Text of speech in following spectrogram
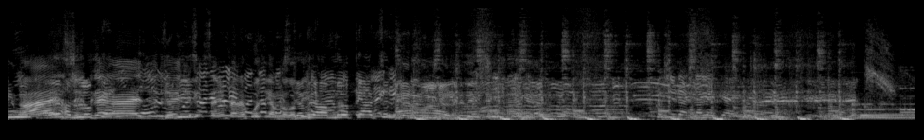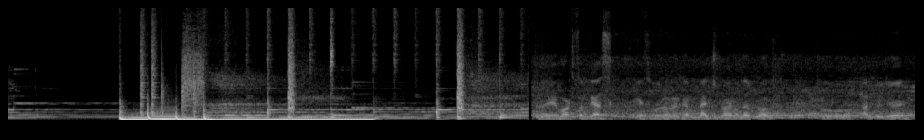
गाइस हम लोग क्या- गाइस जब हम लोग जब हम लोग। क्या खुशी डंडा लेके आई थी। अभी। तो ये व्हाट्सअप गैस कैसे बोलो welcome back to another blog तो अभी जो है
